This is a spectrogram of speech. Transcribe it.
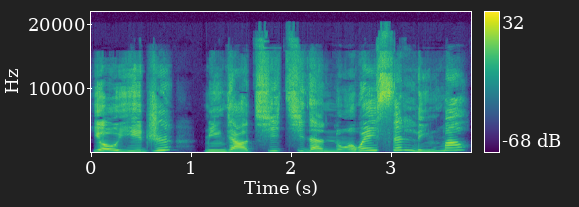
有一只名叫七七的挪威森林猫。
